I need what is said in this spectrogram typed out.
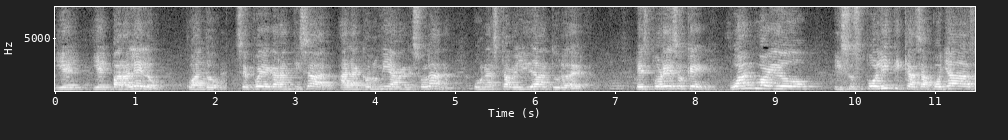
y el, y el paralelo, cuando se puede garantizar a la economía venezolana una estabilidad duradera. Es por eso que Juan Guaidó y sus políticas apoyadas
